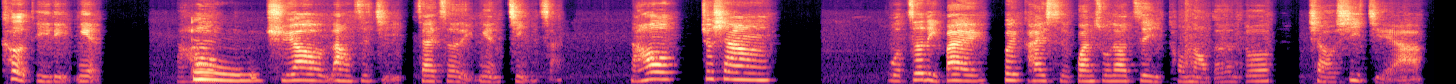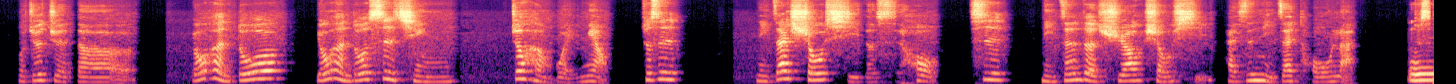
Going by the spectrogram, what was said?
课题里面，然后需要让自己在这里面进展。然后就像我这礼拜会开始关注到自己头脑的很多小细节啊，我就觉得有很多有很多事情就很微妙，就是你在休息的时候。是你真的需要休息，还是你在偷懒？就是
